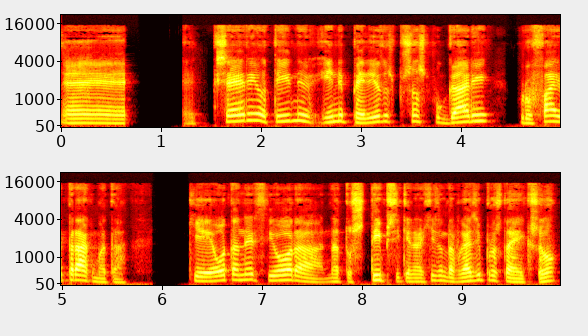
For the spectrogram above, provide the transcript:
ε, ξέρει ότι είναι, είναι περίοδος που σαν σφουγγάρι ρουφάει πράγματα και όταν έρθει η ώρα να το στύψει και να αρχίσει να τα βγάζει προς τα έξω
